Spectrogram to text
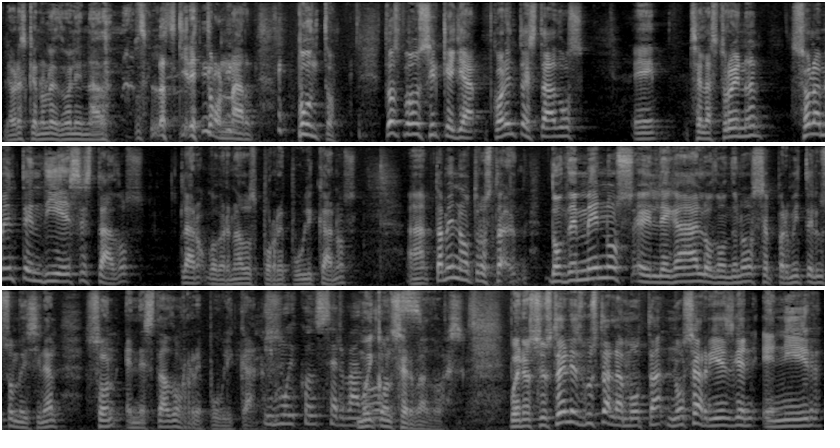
la verdad es que no le duele nada, se las quiere tronar, punto. Entonces podemos decir que ya 40 estados eh, se las truenan, solamente en 10 estados, claro, gobernados por republicanos, Ah, también otros, donde menos eh, legal o donde no se permite el uso medicinal son en estados republicanos. Y muy conservadores. Muy conservadores. Bueno, si a ustedes les gusta la mota, no se arriesguen en ir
